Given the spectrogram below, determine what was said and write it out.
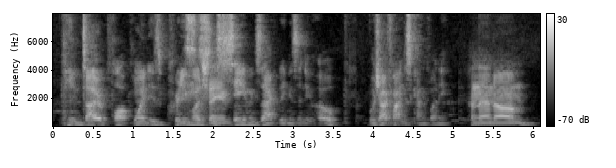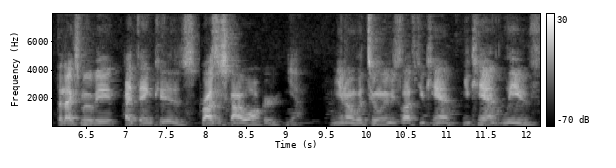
the entire plot point is pretty It's much the same. same exact thing as A New Hope, which I find is kind of funny. And then um, the next movie I think is Rise of Skywalker. Yeah. You know, with two movies left, you can't you can't leave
